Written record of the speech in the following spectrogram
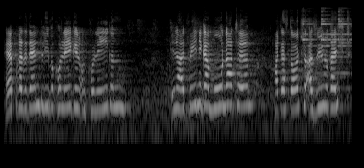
Herr Präsident, liebe Kolleginnen und Kollegen! Innerhalb weniger Monate hat das deutsche Asylrecht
